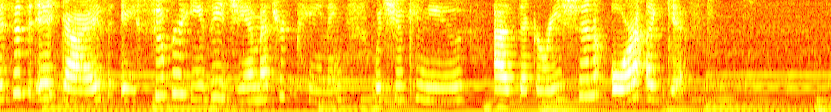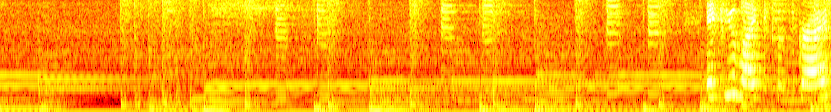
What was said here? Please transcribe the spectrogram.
This is it guys, a super easy geometric painting which you can use as decoration or a gift. If you like, subscribe,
